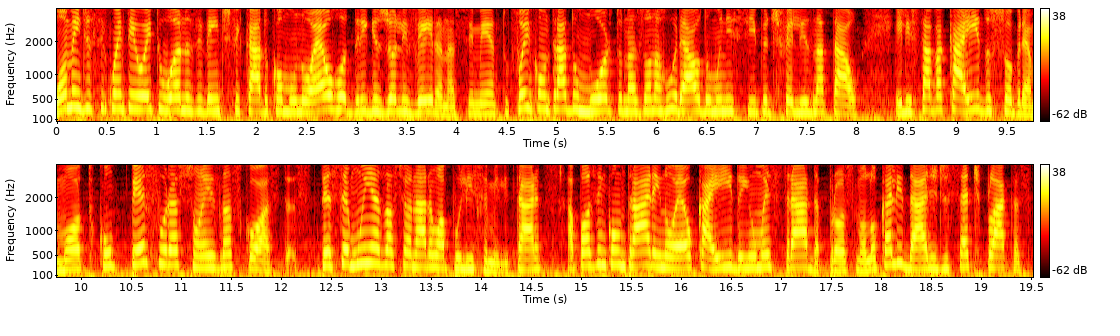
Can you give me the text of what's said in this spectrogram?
O homem de 58 anos, identificado como Noel Rodrigues de Oliveira Nascimento, foi encontrado morto na zona rural do município de Feliz Natal. Ele estava caído sobre a moto com perfurações nas costas. Testemunhas acionaram a polícia militar após encontrarem Noel caído em uma estrada próxima à localidade de Sete Placas,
